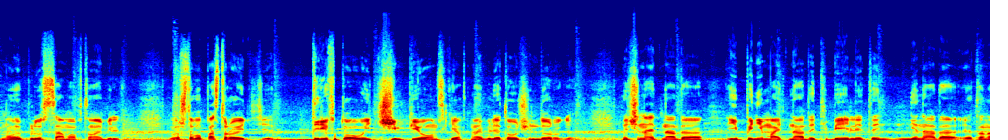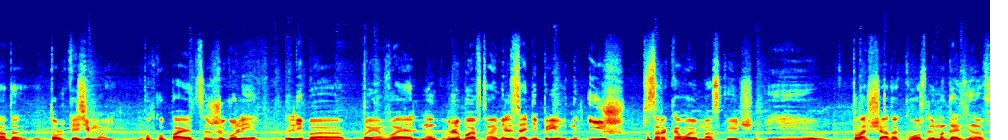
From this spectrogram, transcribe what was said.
Ну и плюс сам автомобиль. Чтобы построить дрифтовый чемпионский автомобиль, это очень дорого. Начинать надо и понимать, надо тебе или это не надо, это надо только зимой. Покупается Жигули, либо BMW, ну, любой автомобиль заднеприводный. ИЖ 40-й москвич. И площадок возле магазинов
